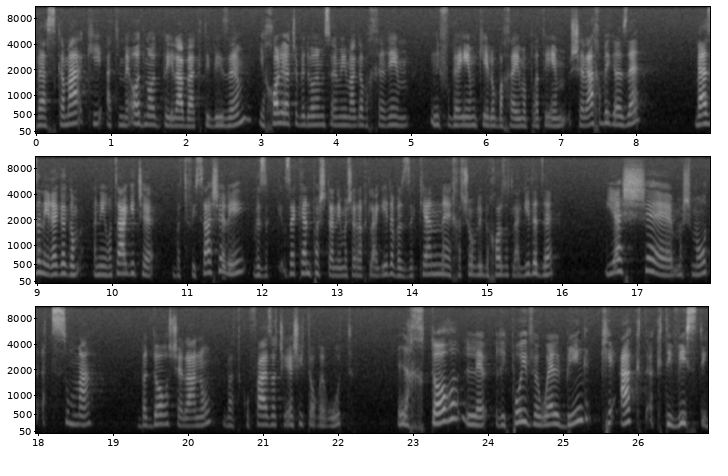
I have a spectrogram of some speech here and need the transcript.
בהסכמה כי את מאוד מאוד פעילה באקטיביזם. יכול להיות שבדברים מסוימים אגב אחרים נפגעים כאילו בחיים הפרטיים שלך בגלל זה ואז אני רגע גם, אני רוצה להגיד שבתפיסה שלי, וזה כן פשטני מה שאני הולכת להגיד, אבל זה כן אה, חשוב לי בכל זאת להגיד את זה, יש אה, משמעות עצומה בדור שלנו, בתקופה הזאת שיש התעוררות, לחתור לריפוי ו-well-being כאקט אקטיביסטי,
